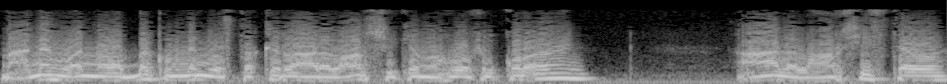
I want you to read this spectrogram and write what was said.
معناه أن ربكم لم يستقر على العرش كما هو في القرآن؟ على العرش استوى.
